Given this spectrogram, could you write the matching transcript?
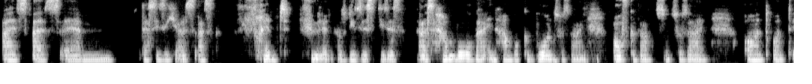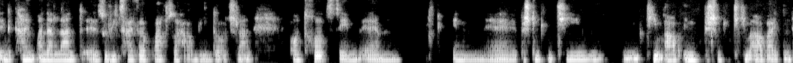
als, als ähm, dass sie sich als, als fremd fühlen. Also dieses, dieses als Hamburger in Hamburg geboren zu sein, aufgewachsen zu sein und, und in keinem anderen Land äh, so viel Zeit verbracht zu haben wie in Deutschland und trotzdem ähm, in äh, bestimmten Team, Teamar in bestimmten Teamarbeiten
